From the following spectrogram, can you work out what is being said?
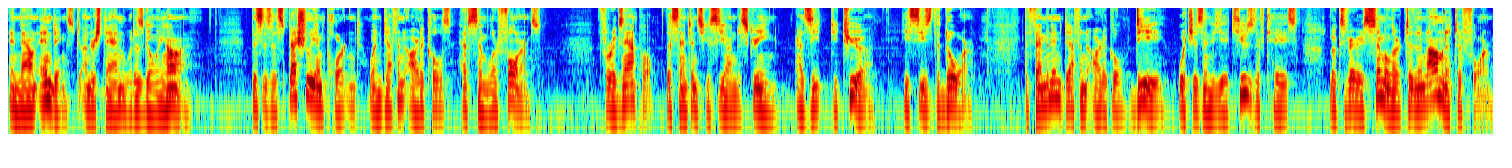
and noun endings to understand what is going on. This is especially important when definite articles have similar forms. For example, the sentence you see on the screen, Er sieht die Tür. He sees the door. The feminine definite article die, which is in the accusative case, looks very similar to the nominative form,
